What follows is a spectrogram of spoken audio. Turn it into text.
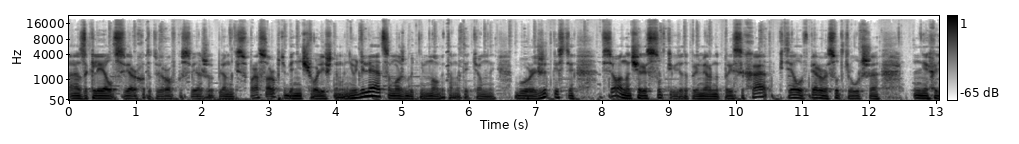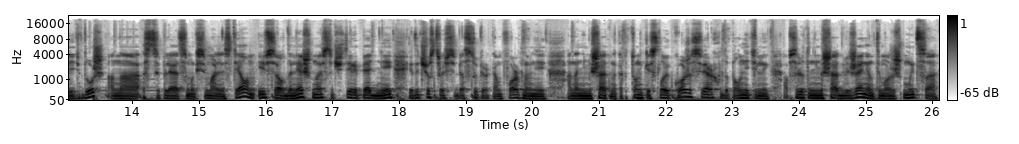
э, заклеил сверху татуировку свежую пленки супросорб, тебе ничего лишнего не выделяется, может быть немного там этой темной бурой жидкости. Все, она через сутки где-то примерно присыхает. К телу в первые сутки лучше не ходить в душ, она сцепляется максимально с телом, и все, в дальнейшем носится 4-5 дней, и ты чувствуешь себя супер комфортно в ней. Она не мешает, она как тонкий слой кожи сверху дополнительный, абсолютно не мешает движениям, ты можешь мыться,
